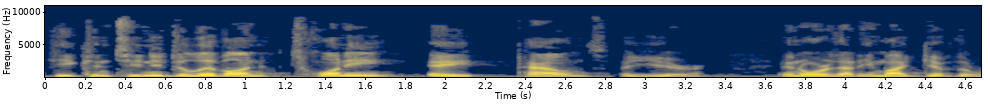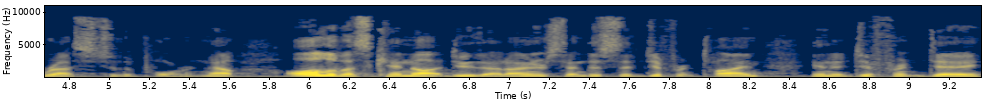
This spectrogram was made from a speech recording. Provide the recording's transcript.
He continued to live on 28 pounds a year in order that he might give the rest to the poor. Now, all of us cannot do that. I understand this is a different time in a different day,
